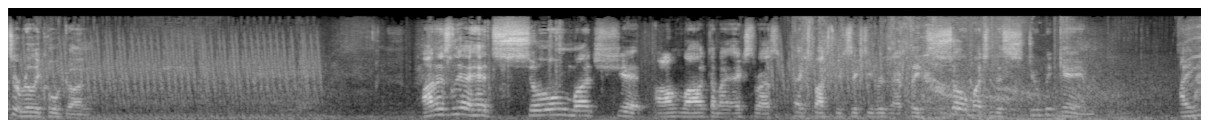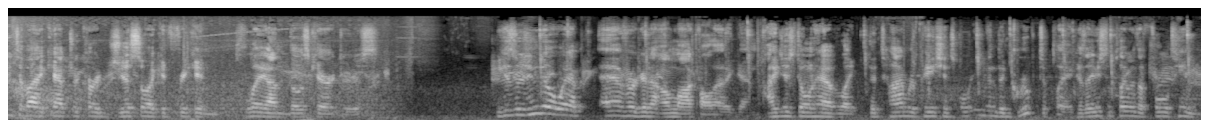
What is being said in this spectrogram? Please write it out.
That's a really cool gun. Honestly, I had so much shit unlocked on my Xbox Xbox 360 version. I played so much of this stupid game. I need to buy a capture card just so I could freaking play on those characters. Because there's no way I'm ever gonna unlock all that again. I just don't have like the time or patience or even the group to play. Because I used to play with a full team.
